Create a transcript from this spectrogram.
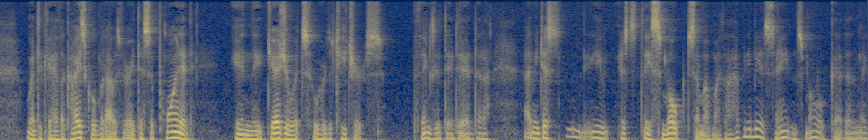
went to Catholic high school, but I was very disappointed in the Jesuits who were the teachers. The things that they did that I, I mean, just you just they smoked. Some of them. I thought, how could you be a saint and smoke? That doesn't make.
